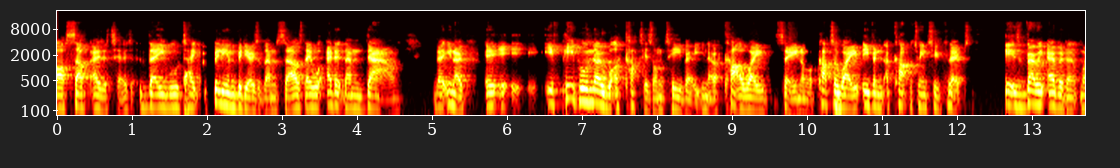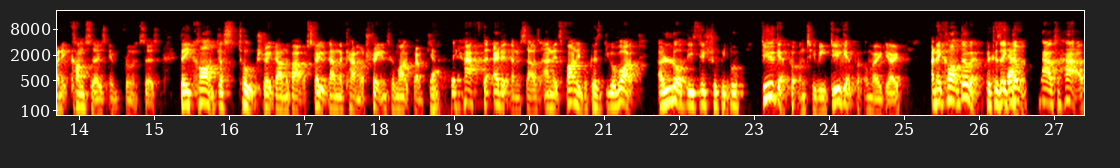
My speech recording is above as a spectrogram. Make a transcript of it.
are self-edited. They will take a billion videos of themselves. They will edit them down. That you know, if people know what a cut is on TV, you know, a cutaway scene or a cutaway, even a cut between two clips, it is very evident when it comes to those influencers. They can't just talk straight down the barrel, straight down the camera, straight into a microphone. Yeah. They have to edit themselves. And it's funny because you're right. A lot of these digital people do get put on TV, do get put on radio, and they can't do it because they yeah. don't know how to have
